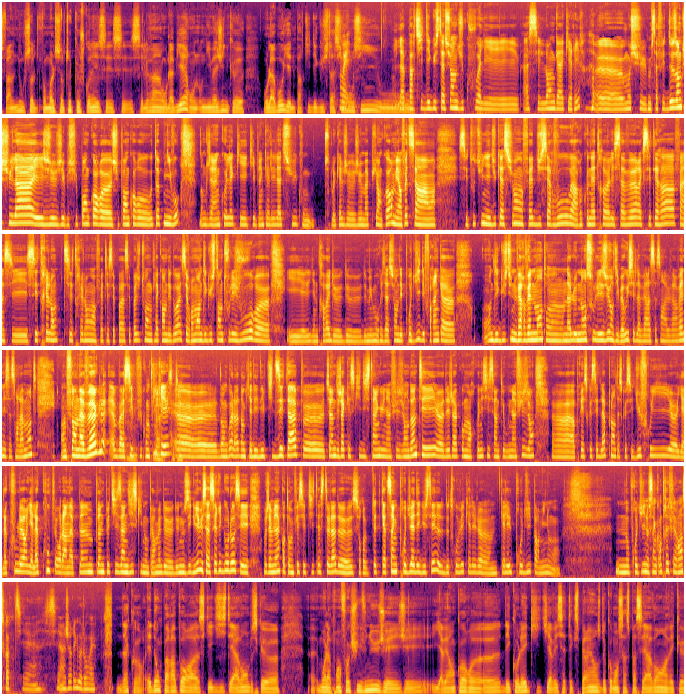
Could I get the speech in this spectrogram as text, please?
Enfin, nous, le seul, enfin, moi, le seul truc que je connais, c'est le vin ou la bière. On, on imagine que au labo, il y a une partie dégustation aussi La partie dégustation, du coup, elle est assez longue à acquérir. Euh, moi, je suis, ça fait deux ans que je suis là et je ne suis pas encore, euh, je suis pas encore au, top niveau. Donc, j'ai un collègue qui est, qui est bien calé là-dessus, sur lequel je, m'appuie encore. Mais en fait, c'est toute une éducation en fait, du cerveau à reconnaître les saveurs, etc. Enfin, c'est très long. C'est très long, en fait. Et ce n'est pas, pas du tout en claquant des doigts. C'est vraiment en dégustant tous les jours. Euh, et il y a un travail de, de, de mémorisation des produits. Des fois, rien qu'à on déguste une verveine menthe, on a le nom sous les yeux, on se dit bah oui c'est de la verveine, ça sent la verveine et ça sent la menthe. On le fait en aveugle, eh bah, c'est mmh. plus compliqué. Euh, donc voilà, donc il y a des, petites étapes. Euh, tiens déjà qu'est-ce qui distingue une infusion d'un thé euh, Déjà comment on reconnaît si c'est un thé ou une infusion Après est-ce que c'est de la plante Est-ce que c'est du fruit Il y a la couleur, il y a la coupe. voilà, on a plein plein de petits indices qui nous permettent de, nous aiguiller. Mais c'est assez rigolo. C'est moi j'aime bien quand on me fait ces petits tests là de, sur peut-être 4-5 produits à déguster, de, de trouver quel est le quel est le produit parmi nous nos produits, nos 50 références. quoi. C'est un jeu rigolo, ouais. D'accord. Et donc par rapport à ce qui existait avant, parce que euh, moi, la première fois que je suis venu, il y avait encore euh, euh, des collègues qui, avaient cette expérience de comment ça se passait avant avec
